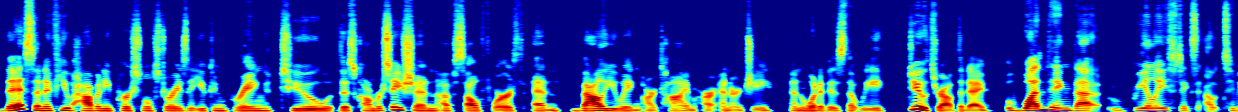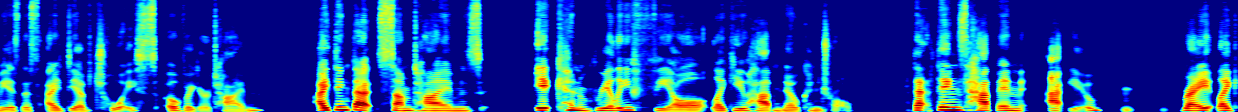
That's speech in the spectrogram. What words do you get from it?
this. And if you have any personal stories that you can bring to this conversation of self worth and valuing our time, our energy, and what it is that we do throughout the day. One thing that really sticks out to me is this idea of choice over your time. I think that sometimes it can really feel like you have no control, that things happen at you right? Like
